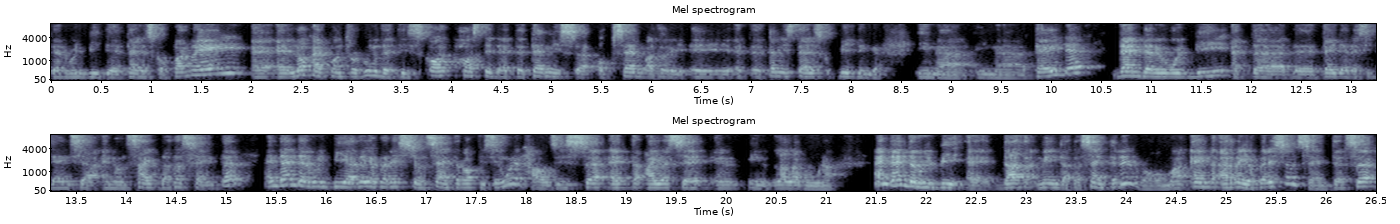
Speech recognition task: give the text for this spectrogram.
there will be the telescope array, a, a, local control room that is hosted at the Themis Observatory, at the Themis Telescope building in, uh, in uh, Teide. Then there will be at uh, the Teide Residencia an on-site data center. And then there will be a Ray Operation Center office and warehouses uh, at ISA in, in La Laguna. And then there will be a data, main data center in Rome and array operation centers uh,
